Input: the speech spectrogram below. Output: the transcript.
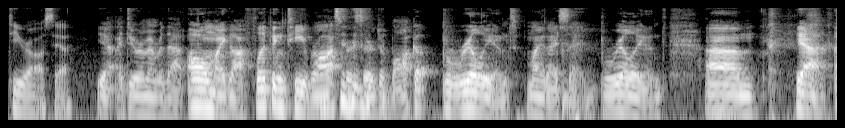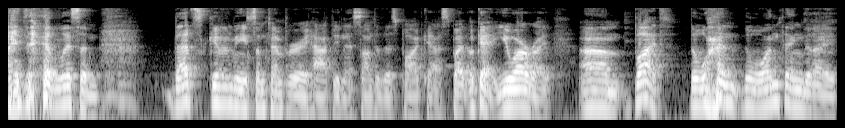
T. Ross, yeah. Yeah, I do remember that. Oh my god, flipping T. Ross for Serge Ibaka, brilliant, might I say, brilliant. Um, yeah, listen, that's given me some temporary happiness onto this podcast. But okay, you are right. Um, but the one, the one thing that I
